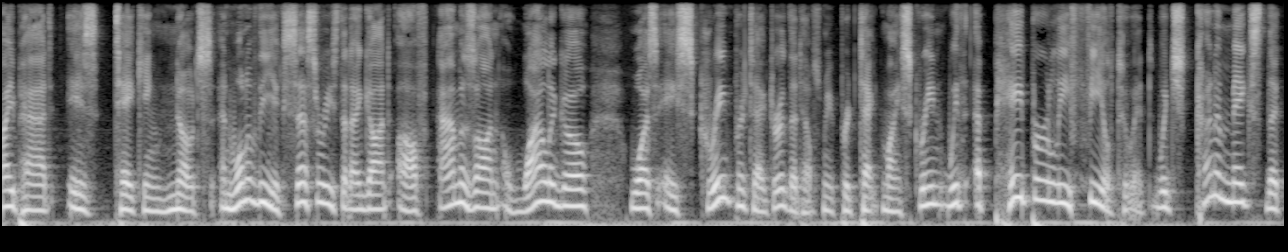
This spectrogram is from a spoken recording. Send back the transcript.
iPad is taking notes. And one of the accessories that I got off Amazon a while ago was a screen protector that helps me protect my screen with a paperly feel to it, which kind of makes the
